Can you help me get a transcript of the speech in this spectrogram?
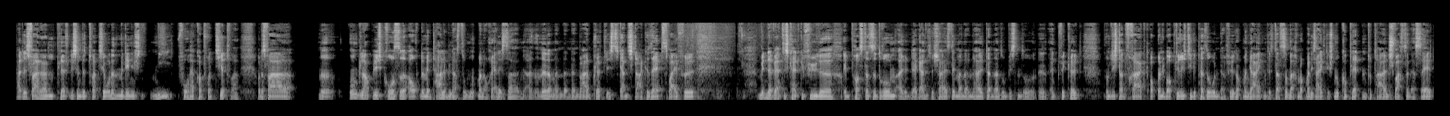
Also ich war dann plötzlich in Situationen, mit denen ich nie vorher konfrontiert war. Und das war eine unglaublich große, auch eine mentale Belastung, muss man auch ehrlich sagen. Also, ne, dann, dann waren plötzlich ganz starke Selbstzweifel, Minderwertigkeitsgefühle, Imposter-Syndrom, all der ganze Scheiß, den man dann halt dann da so ein bisschen so äh, entwickelt und sich dann fragt, ob man überhaupt die richtige Person dafür ist, ob man geeignet ist, das zu machen, ob man nicht eigentlich nur kompletten, totalen Schwachsinn erzählt.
